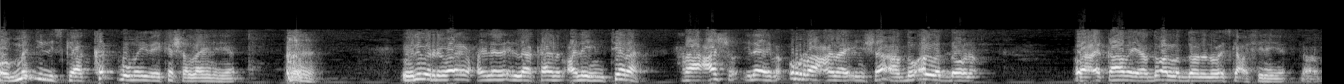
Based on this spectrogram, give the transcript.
oo majliskaa ka dhumay bay ka shallaynayaan. Weliba riwaaya waxay leedahay ilaa kaanat calayhim tira raacasho ilaahay baa u raacanaya in shaaa hadduu alla doono. Waa ciqaabaya hadduu alla doonana waa iska cafinaya. Nacam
